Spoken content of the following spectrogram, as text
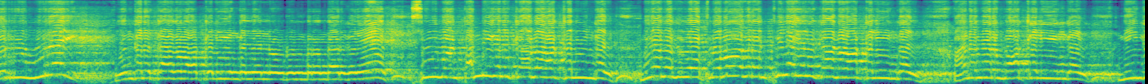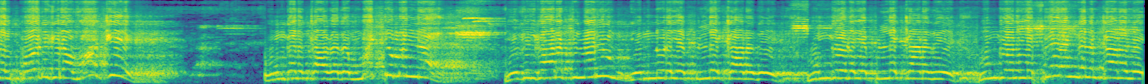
ஒரு முறை எங்களுக்காக வாக்களியுங்கள் என்னுடன் பிறந்தார்களே. சீமான் தம்பிகளுக்காக வாக்களியுங்கள். மேலகுவே பிரபாகரன் பிள்ளைகளுக்காக வாக்களியுங்கள். அனைவரும் வாக்களியுங்கள். நீங்கள் போடுகிற வாக்கு உங்களுக்காக மட்டுமல்ல. என்னுடைய பிள்ளைக்கானது உங்களுடைய பிள்ளைக்கானது உங்களுடைய பேரங்களுக்கானது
